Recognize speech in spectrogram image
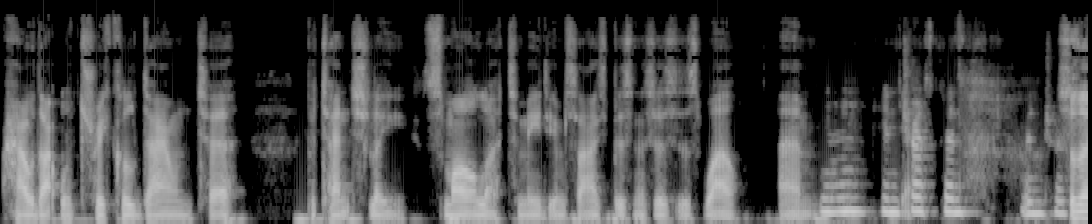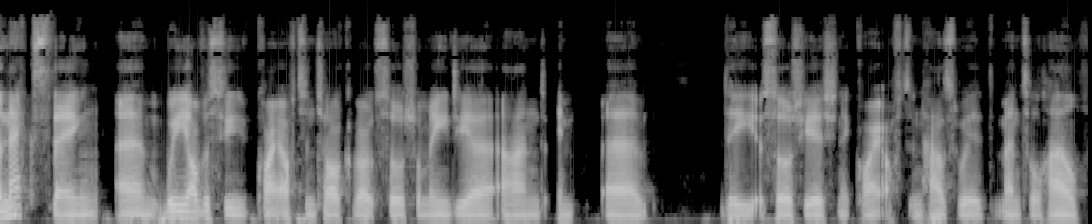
how that will trickle down to potentially smaller to medium sized businesses as well. Um, Mm, interesting. Interesting. so the next thing, um, we obviously quite often talk about social media and uh, the association it quite often has with mental health.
